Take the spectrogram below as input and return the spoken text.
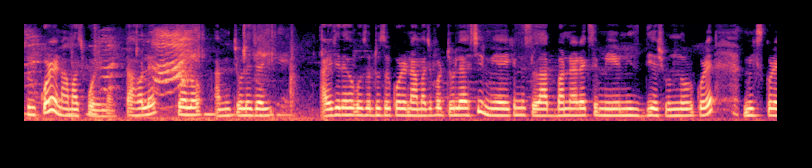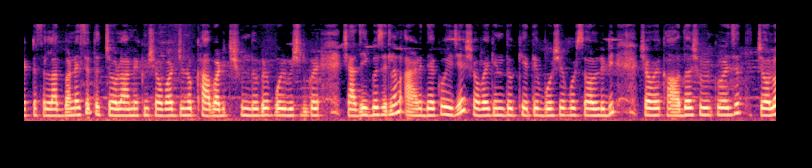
শুরু করে নামাজ পড়ে নাও। তাহলে চলো, আমি চলে যাই। আর এই যে দেখো গোসল টোসল করে নামাজের পর চলে আসছি। মেয়ে এখানে স্যালাদ বানায় রাখছে মেয়ে নিচ দিয়ে সুন্দর করে মিক্স করে একটা স্যালাদ বানাইছে। তো চলো আমি এখন সবার জন্য খাবার একটু সুন্দর করে পরিবেশন করে সাজিয়ে গুছিলাম আর দেখো এই যে সবাই কিন্তু খেতে বসে পড়ছে অলরেডি সবাই খাওয়া দাওয়া শুরু করেছে। তো চলো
